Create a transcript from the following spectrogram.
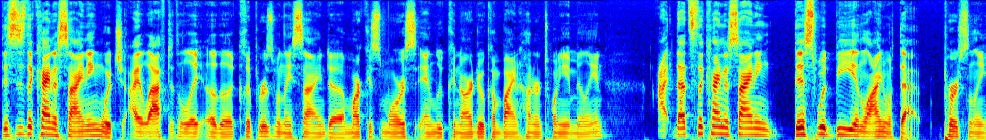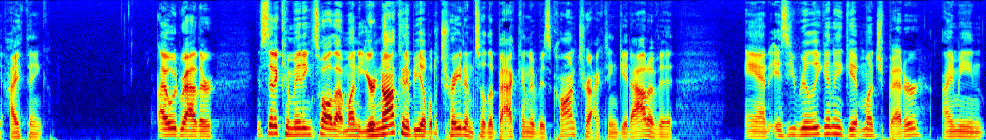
This is the kind of signing which I laughed at the uh, the Clippers when they signed uh, Marcus Morris and Luke Kennard to a combined 128 million. I, that's the kind of signing this would be in line with that. Personally, I think I would rather instead of committing to all that money, you're not going to be able to trade him till the back end of his contract and get out of it. And is he really going to get much better? I mean,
